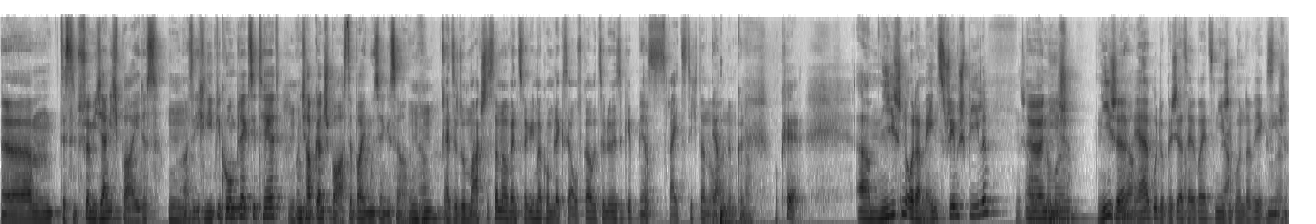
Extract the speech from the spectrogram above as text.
Sind. Ähm, das ist für mich eigentlich beides. Mhm. Also ich liebe die Komplexität und ich habe gern Spaß dabei, muss ich eigentlich sagen. Also du magst es dann auch, wenn es wirklich mal komplexe Aufgabe zu lösen gibt, Ja. das reizt dich dann auch Ja, genau. Okay. Ähm, Nischen- oder Mainstream-Spiele? Äh, Nische. Nische? Ja. Ja. gut, du bist ja selber jetzt nischig Ja. unterwegs. Nische. Ne?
